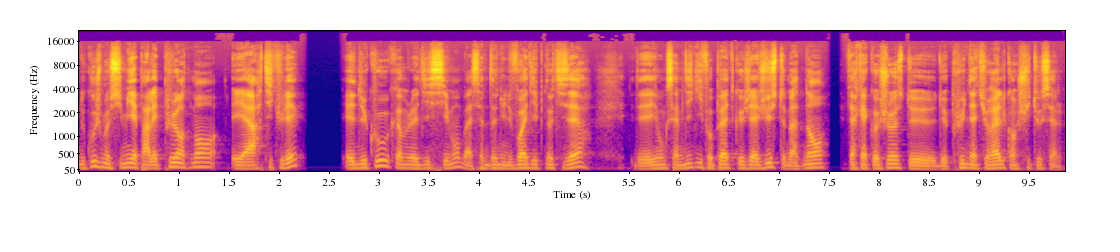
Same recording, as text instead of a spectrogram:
Du coup, je me suis mis à parler plus lentement et à articuler. Et du coup, comme le dit Simon, bah, ça me donne une voix d'hypnotiseur. Et donc, ça me dit qu'il faut peut-être que j'ajuste maintenant vers quelque chose de, de plus naturel quand je suis tout seul.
